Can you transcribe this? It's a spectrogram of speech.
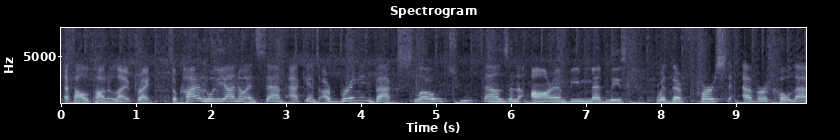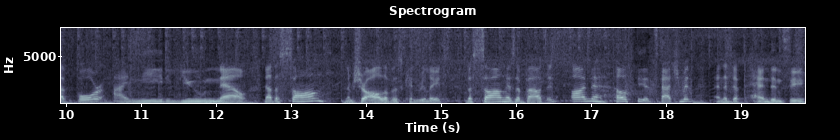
that's all part of life, right? So Kyle Juliano and Sam Akins are bringing back slow 2000 R&B medleys with their first ever collab for I Need You Now. Now, the song, and I'm sure all of us can relate, the song is about an unhealthy attachment and a dependency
